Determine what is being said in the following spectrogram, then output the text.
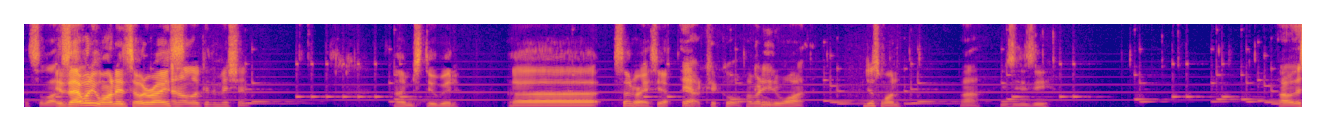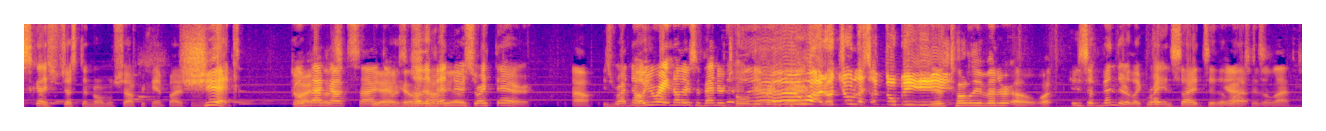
that's a lot. Is that what he wanted? Soda rice? I don't look at the mission. I'm stupid. Uh, soda rice. Yeah, Yeah. Okay. Cool. How many Cool. do you want? just one. Ah, easy, easy. Oh, this guy's just a normal shop. We can't buy from him. Shit. Go All right, back let's- outside. yeah, there was he'll- No, the Yeah. vendor's right there. Oh. He's right. now. Oh, you're right. No, there's a vendor totally right Uh, there. Why don't you listen to me? There's totally a vendor. Oh, what? He's a vendor, like right inside to the yeah, left. to the left.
